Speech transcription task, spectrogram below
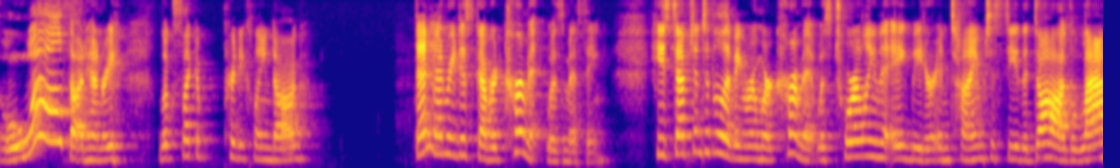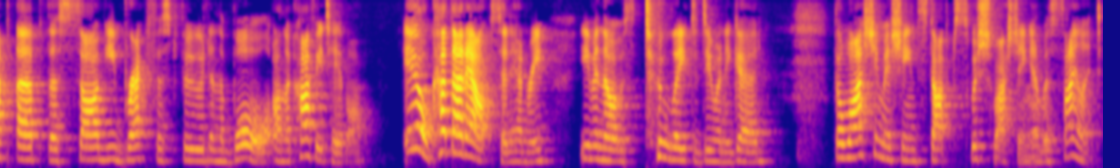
Oh, well, thought Henry. Looks like a pretty clean dog. Then Henry discovered Kermit was missing. He stepped into the living room where Kermit was twirling the egg beater in time to see the dog lap up the soggy breakfast food in the bowl on the coffee table. Ew, cut that out, said Henry, even though it was too late to do any good. The washing machine stopped swish swashing and was silent,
